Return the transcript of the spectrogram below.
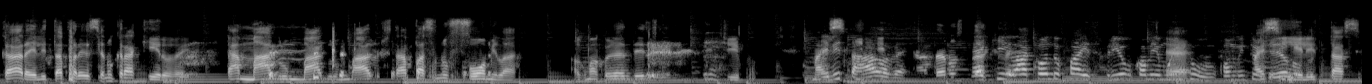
cara, ele tá parecendo craqueiro, velho. Tá magro, magro, magro, tá passando fome lá. Alguma coisa desse tipo. Mas ele sim, tava, velho. tá dando uns É que lá quando faz frio, come muito, come muito Mas gelo. sim, ele tá assim,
